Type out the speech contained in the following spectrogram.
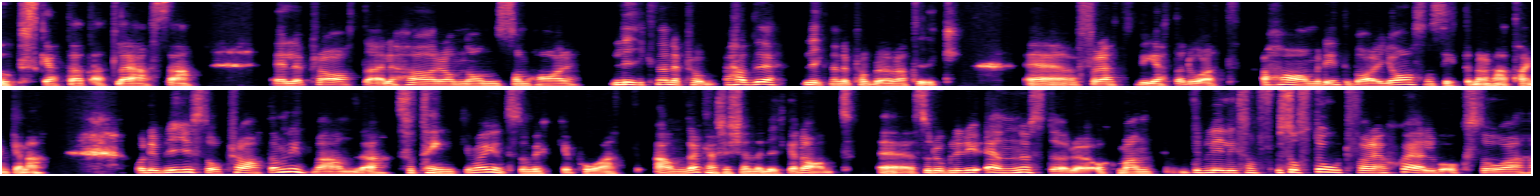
uppskattat att läsa eller prata eller höra om någon som har liknande, hade liknande problematik. Eh, för att veta då att, aha, men det är inte bara jag som sitter med de här tankarna. Och det blir ju så, pratar man inte med andra så tänker man ju inte så mycket på att andra kanske känner likadant. Eh, så då blir det ju ännu större och man, det blir liksom så stort för en själv och så,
